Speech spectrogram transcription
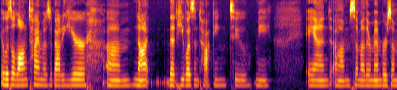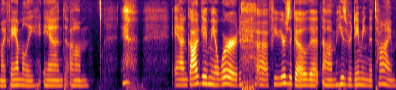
it was a long time. It was about a year. Um, not that he wasn't talking to me, and um, some other members of my family, and. Um, and God gave me a word uh, a few years ago that um, He's redeeming the time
